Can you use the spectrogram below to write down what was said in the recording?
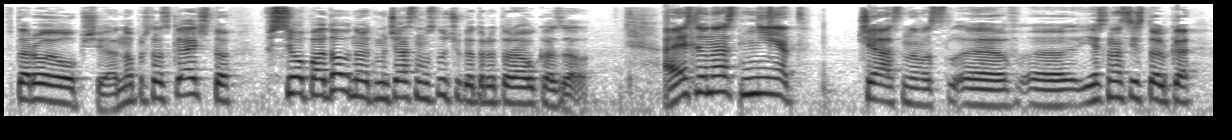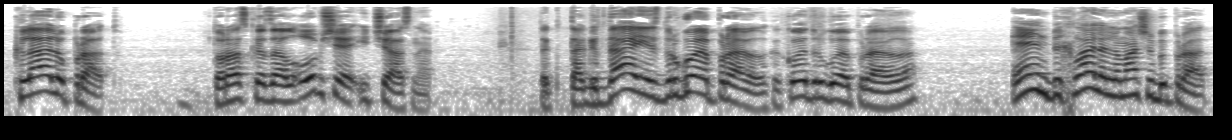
второе общее, оно пришло сказать, что все подобно этому частному случаю, который Тора указала. А если у нас нет частного, э, э, если у нас есть только клалю прат, Тора сказал общее и частное, так тогда есть другое правило. Какое другое правило? Эн бихлаль ламаши прат.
